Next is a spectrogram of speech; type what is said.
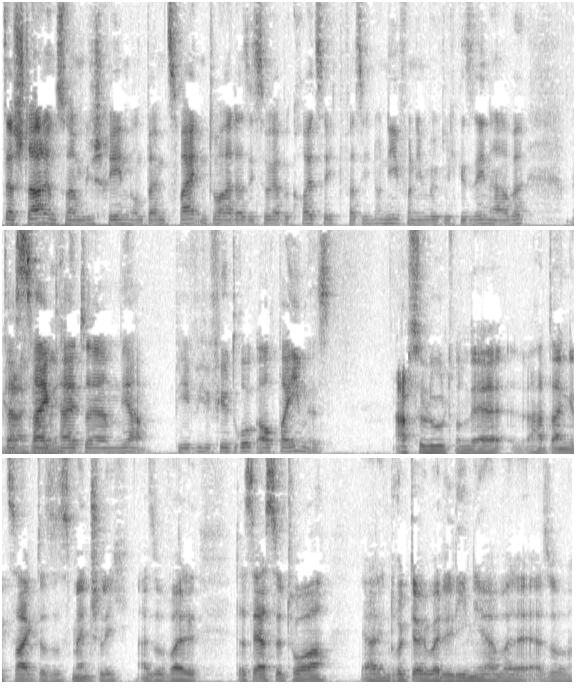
das Stadion zusammengeschrien und beim zweiten Tor hat er sich sogar bekreuzigt, was ich noch nie von ihm wirklich gesehen habe. Das Ja, zeigt halt, ähm, ja, wie, wie viel Druck auch bei ihm ist. Absolut. Und er hat dann gezeigt, das ist menschlich. Also, weil das erste Tor, ja, den drückt er über die Linie, aber er- also,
